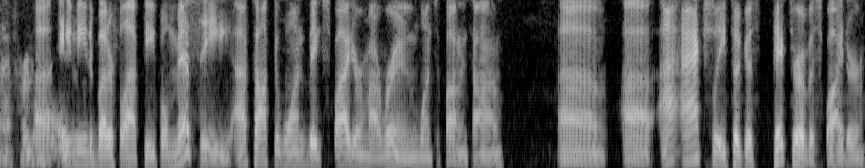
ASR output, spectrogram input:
I've heard of Uh, that. Amy, the butterfly people. Missy, I talked to one big spider in my room once upon a time. Uh, uh, I actually took a picture of a spider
